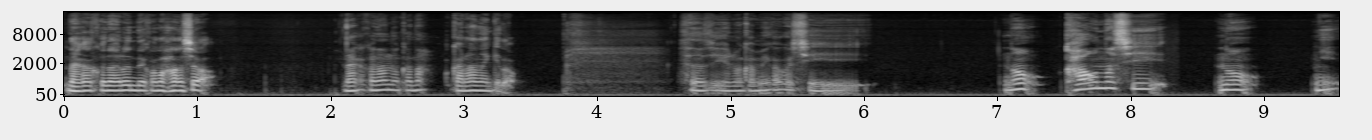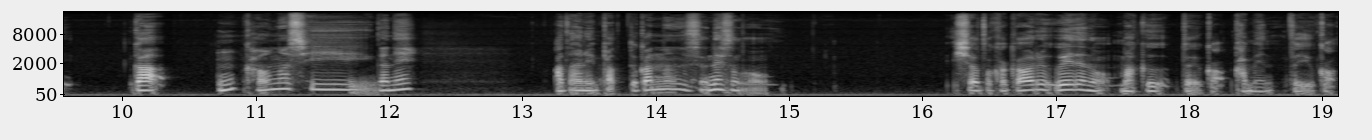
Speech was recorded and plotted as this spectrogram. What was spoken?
長くなるんで、この話は。長くなるのかな？わからないけど。千と千尋の神隠しの顔なしの、に、が、ん？顔なしがね、頭にパッと浮かんだんですよね、その、人と関わる上での幕というか、仮面というか。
